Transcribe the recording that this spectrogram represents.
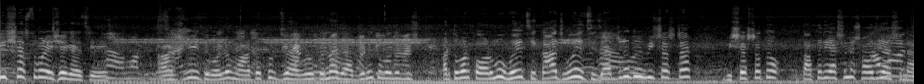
বিশ্বাস তোমার এসে গেছে। হ্যাঁ আসবেই তো বলো মা তো খুব জাগ্রত না যার জন্য তোমাদের আর তোমার কর্ম হয়েছে কাজ হয়েছে যার জন্য তুমি বিশ্বাসটা বিশ্বাসটা তো তাড়াতাড়ি আসে না সহজে আসে না।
